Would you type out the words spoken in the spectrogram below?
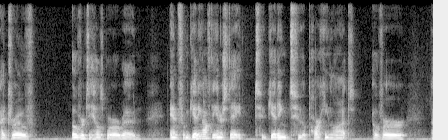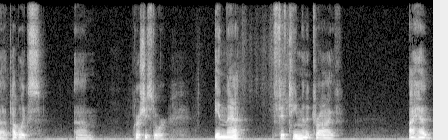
I drove over to Hillsboro Road, and from getting off the interstate to getting to a parking lot over uh, Publix um, grocery store, in that 15 minute drive, I had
